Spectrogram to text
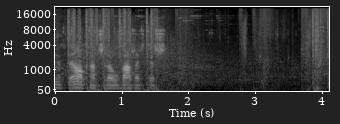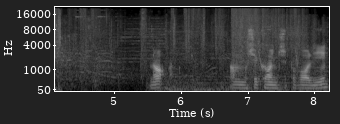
Na te okna trzeba uważać też. No. Tam mu się kończy powoli.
